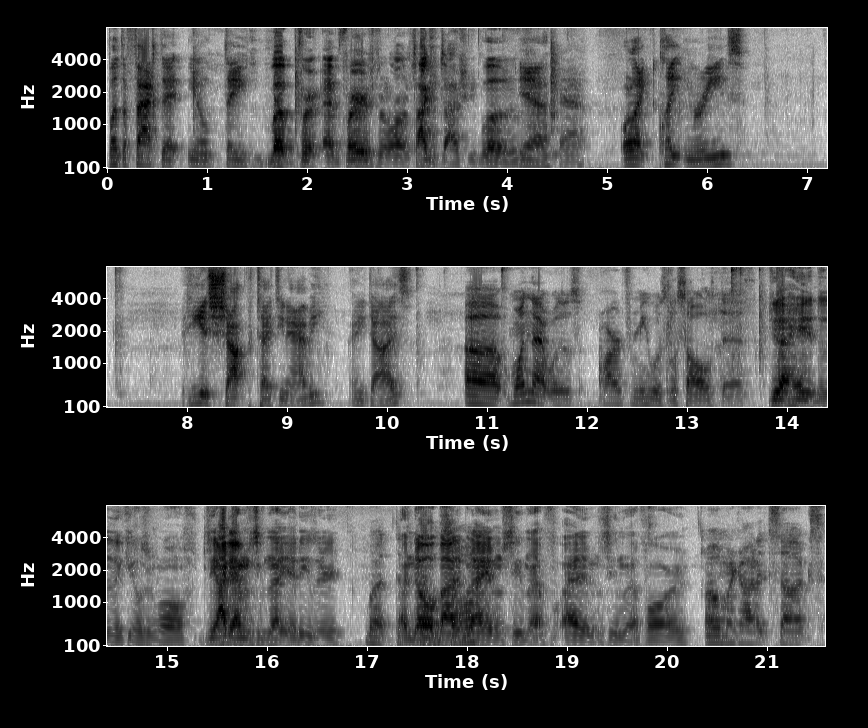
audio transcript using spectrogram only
But the fact that you know they, But for at first, for a long time, I thought she was. yeah, Yeah. or like Clayton Reeves, he gets shot protecting Abby, and he dies. Uh, one that was hard for me was LaSalle's death. Dude, I hated that the kills him off. See, I haven't seen that yet either. But I know about it, but I haven't seen that. f- I haven't seen that far. Oh my god, it sucks.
